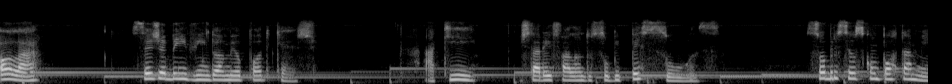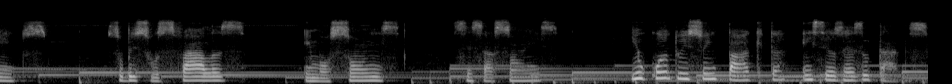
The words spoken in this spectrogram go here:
Olá, seja bem-vindo ao meu podcast. Aqui estarei falando sobre pessoas, sobre seus comportamentos, sobre suas falas, emoções, sensações e o quanto isso impacta em seus resultados,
